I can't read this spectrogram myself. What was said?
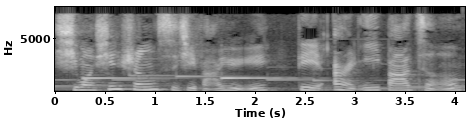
希望新生四季法语第二一八则。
